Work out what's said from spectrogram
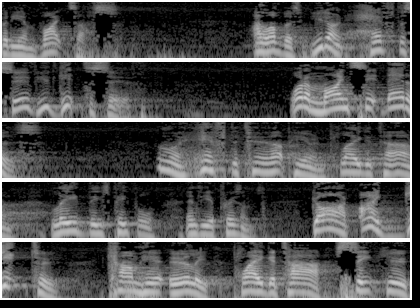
but He invites us. I love this. You don't have to serve, you get to serve. What a mindset that is. Oh, I have to turn up here and play guitar and lead these people into your presence. God, I get to come here early, play guitar, seek you,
